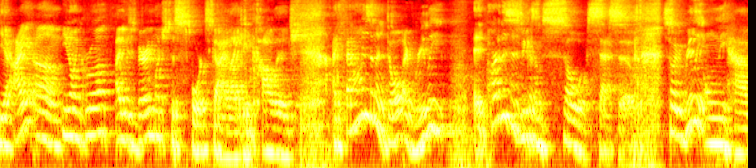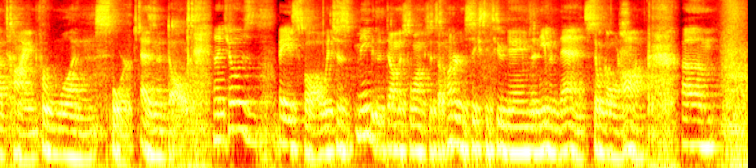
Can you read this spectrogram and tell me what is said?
Yeah, I, um, you know, I grew up, I was very much the sports guy, like in college. I found as an adult, I really, and part of this is because I'm so obsessive. So I really only have time for one sport as an adult. And I chose baseball, which is maybe the dumbest one because it's 162 games, and even then, it's still going on. Um,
